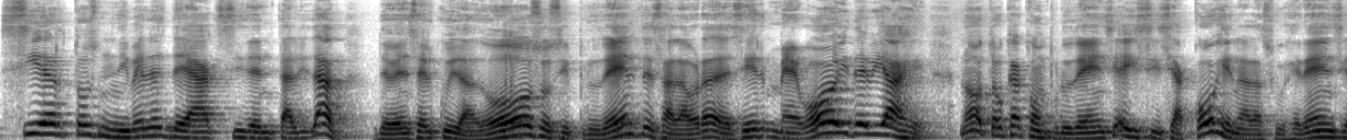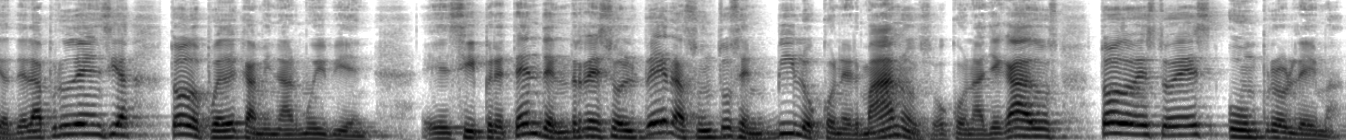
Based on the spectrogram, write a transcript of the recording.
ciertos niveles de accidentalidad. Deben ser cuidadosos y prudentes a la hora de decir me voy de viaje. No, toca con prudencia y si se acogen a las sugerencias de la prudencia, todo puede caminar muy bien. Eh, si pretenden resolver asuntos en vilo con hermanos o con allegados, todo esto es un problema.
